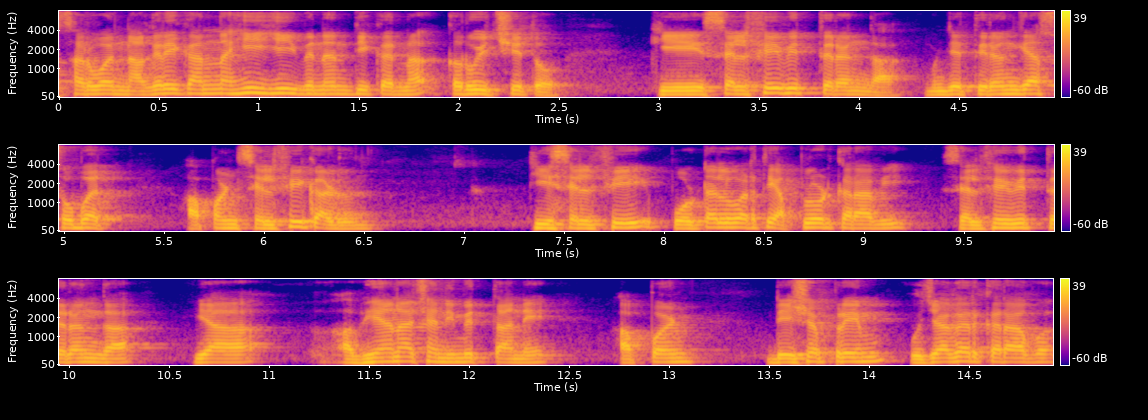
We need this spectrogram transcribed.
सर्व नागरिकांनाही ही विनंती करणं करू इच्छितो की सेल्फी विथ तिरंगा म्हणजे तिरंग्यासोबत आपण सेल्फी काढून ती सेल्फी पोर्टलवरती अपलोड करावी. सेल्फी विथ तिरंगा या अभियानाच्या निमित्ताने आपण देशप्रेम उजागर करावं.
